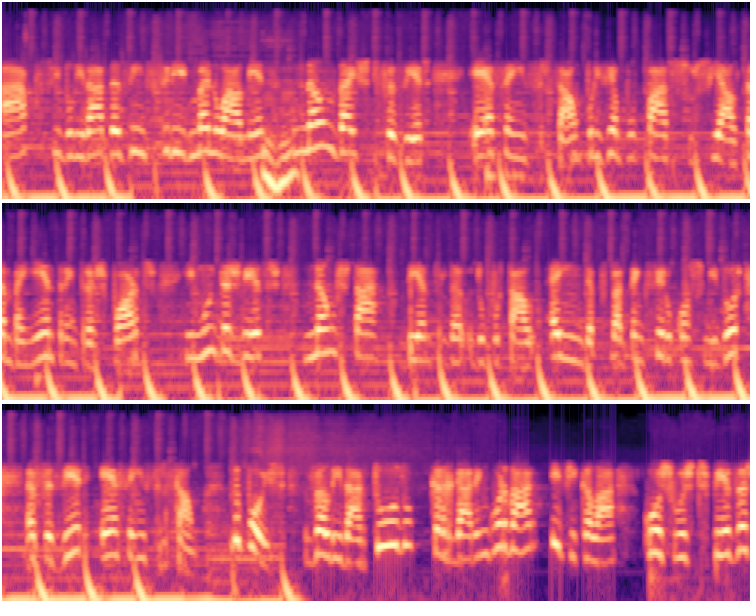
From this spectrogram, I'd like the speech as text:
Há a possibilidade de as inserir manualmente, Uhum. não deixe de fazer essa inserção. Por exemplo, o passo social também entra em transportes e muitas vezes não está dentro da- do portal ainda. Portanto, tem que ser o consumidor a fazer essa inserção. Depois, validar tudo, carregar em guardar e fica lá com as suas despesas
